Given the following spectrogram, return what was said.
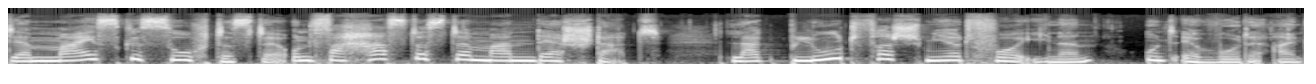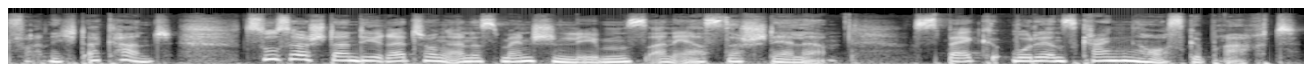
Der meistgesuchteste und verhassteste Mann der Stadt lag blutverschmiert vor ihnen und er wurde einfach nicht erkannt. Zu sehr stand die Rettung eines Menschenlebens an erster Stelle. Speck wurde ins Krankenhaus gebracht.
